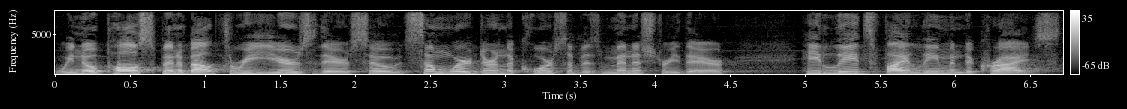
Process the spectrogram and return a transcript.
We know Paul spent about three years there, so somewhere during the course of his ministry there, he leads Philemon to Christ.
